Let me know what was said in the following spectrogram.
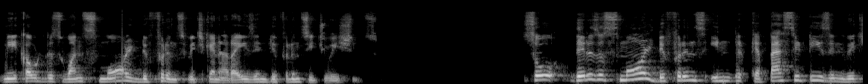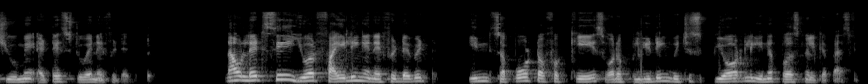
make out this one small difference which can arise in different situations. So there is a small difference in the capacities in which you may attest to an affidavit. Now, let's say you are filing an affidavit in support of a case or a pleading which is purely in a personal capacity.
